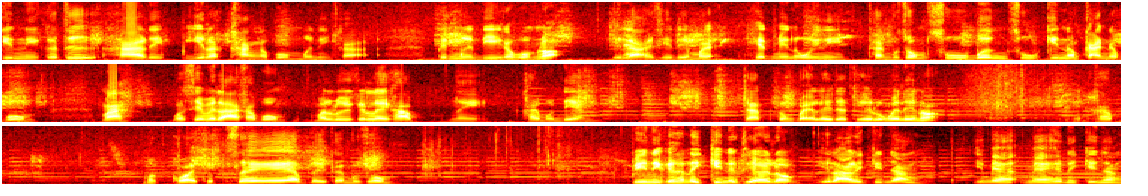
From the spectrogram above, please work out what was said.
กินนี่ก็คือหาได้ปีละครั้งครับผมมื้อนี้ก็เป็นมื้อดีครับผมเนาะเวลาสิได้มาเฮ็ดเมนูนี้ท่านผู้ชมสู้เบิ่งสู้กินน้ำกันครับผมมาบ่เสียเวลาครับผม มาลุยกันเลยครับนี่ไข่มดแดงจัดลงไปเลยเดี๋ยวเทลงไปเลยเนาะนี่ครับ มาก่อยแซ่บๆเลยท่านผู้ชม ปีนี้ก็ท่านได้กินจักเทื่อดอกอีหลาได้กินยังอีแม่แม่เฮ็ดให้กินยัง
